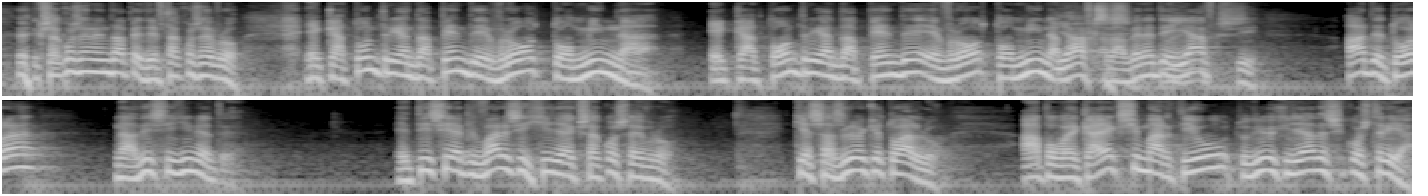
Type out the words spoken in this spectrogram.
695, 700 ευρώ. 135 ευρώ το μήνα. 135 ευρώ το μήνα. Η αύξηση. Καταλαβαίνετε, η αύξηση. Άντε τώρα να δεις τι γίνεται. Ετήσια επιβάρηση 1.600 ευρώ. Και σας λέω και το άλλο. Από 16 Μαρτίου του 2023,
